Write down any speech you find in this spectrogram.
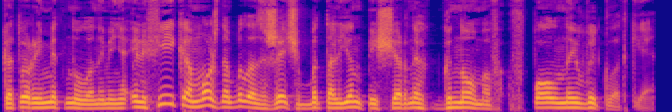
который метнула на меня эльфийка, можно было сжечь батальон пещерных гномов в полной выкладке.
